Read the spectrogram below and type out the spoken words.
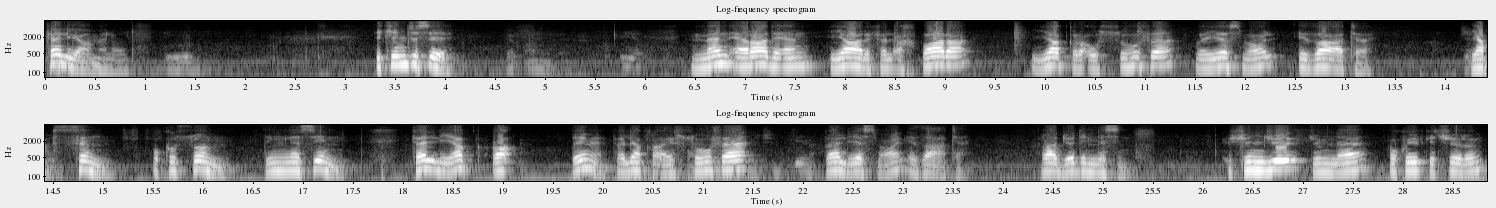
Fel yamel oldu. İkincisi Men erade en yarifel ahbara yakra'us suhufe ve yesma'ul izaate yapsın, okusun, dinlesin. Fel yakra değil mi? Fel yakra'us suhufe vel yesma'ul izaate radyo dinlesin. Üçüncü cümle okuyup geçiyorum.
